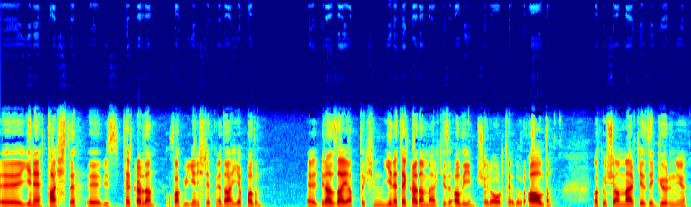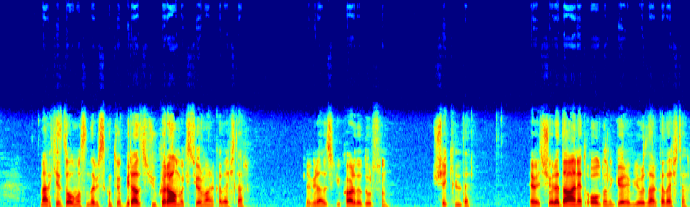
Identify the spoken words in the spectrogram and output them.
e, yine taştı. E, biz tekrardan ufak bir genişletme daha yapalım. Evet biraz daha yaptık. Şimdi yine tekrardan merkeze alayım. Şöyle ortaya doğru aldım. Bakın şu an merkezde görünüyor. Merkezde olmasında bir sıkıntı yok. Birazcık yukarı almak istiyorum arkadaşlar. Şöyle birazcık yukarıda dursun. Şu şekilde. Evet şöyle daha net olduğunu görebiliyoruz arkadaşlar.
